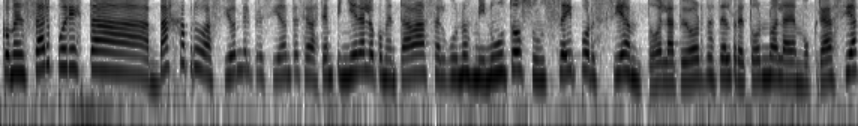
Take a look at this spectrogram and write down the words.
Comenzar por esta baja aprobación del presidente Sebastián Piñera, lo comentaba hace algunos minutos, un 6%, la peor desde el retorno a la democracia,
